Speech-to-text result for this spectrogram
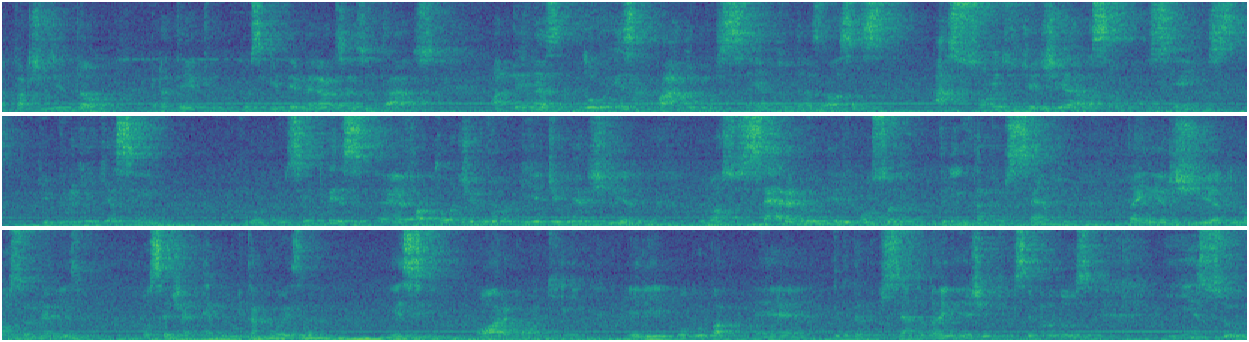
a partir de então, para ter, conseguir ter melhores resultados. Apenas 2 a 4% das nossas ações do dia a dia elas são conscientes. E por que que assim? Por um simples é, fator de economia de energia. O nosso cérebro ele consome 30% da energia do nosso organismo. Ou seja, é muita coisa. Esse órgão aqui, ele ocupa é, 30% da energia que você produz. E isso,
